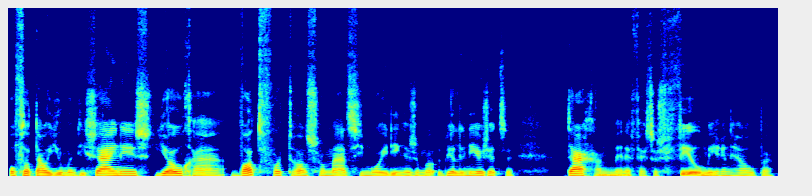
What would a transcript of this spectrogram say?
Of dat nou human design is, yoga, wat voor transformatie, mooie dingen ze willen neerzetten. Daar gaan manifestors veel meer in helpen.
